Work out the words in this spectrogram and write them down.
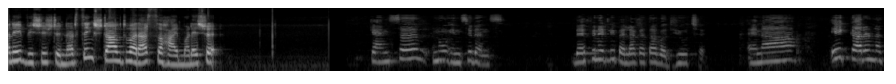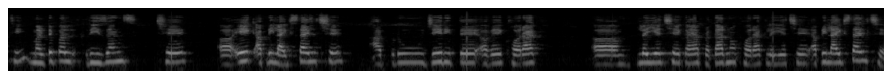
અને વિશિષ્ટ નર્સિંગ સ્ટાફ દ્વારા સહાય મળે છે. કેન્સરનું ઇન્સિડન્સ ડેફિનેટલી પહેલાં કરતાં વધ્યું છે. એના એક કારણ નથી મલ્ટિપલ રીઝન્સ છે એક આપણી લાઈફસ્ટાઈલ છે, આપણું જે રીતે હવે ખોરાક લઈએ છીએ, કયા પ્રકારનો ખોરાક લઈએ છીએ, આપણી લાઈફસ્ટાઈલ છે.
